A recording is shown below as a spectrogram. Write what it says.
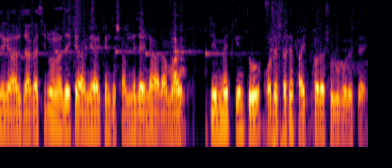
জায়গায় আর জায়গা ছিল না দেখে আমি আর কিন্তু সামনে যাই না, আর আমার টিমমেট কিন্তু ওদের সাথে ফাইট করা শুরু করে দেয়।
